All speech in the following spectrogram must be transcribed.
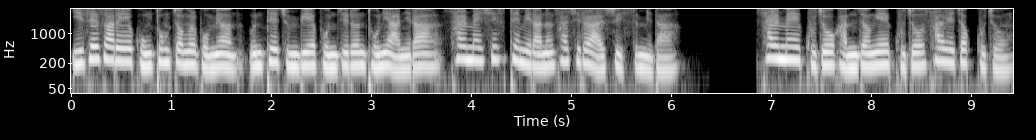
이 세 사례의 공통점을 보면 은퇴 준비의 본질은 돈이 아니라 삶의 시스템이라는 사실을 알 수 있습니다. 삶의 구조, 감정의 구조, 사회적 구조.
